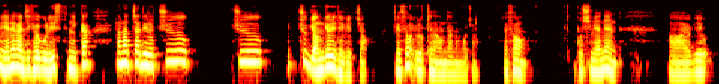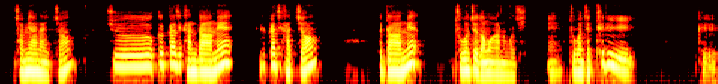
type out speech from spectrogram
얘네가 이제 결국 리스트니까 하나짜리로 쭉 쭉쭉 연결이 되겠죠. 그래서 이렇게 나온다는 거죠. 그래서 보시면은 아, 여기 점이 하나 있죠. 쭉 끝까지 간 다음에 끝까지 갔죠. 그 다음에 두 번째 넘어가는 거지. 예, 두 번째 트리 그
